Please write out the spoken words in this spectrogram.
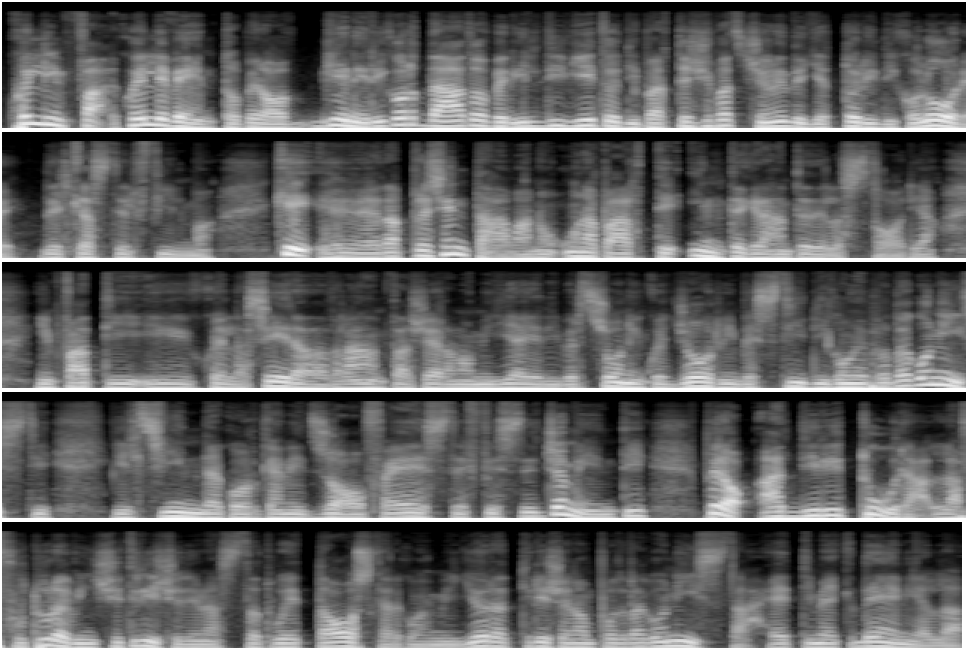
Quell'evento però viene ricordato per il divieto di partecipazione degli attori di colore del cast del film, che eh, rappresentavano una parte integrante della storia. Infatti eh, quella sera ad Atlanta Atlanta c'erano migliaia di persone in quei giorni vestiti come protagonisti, il sindaco organizzò feste e festeggiamenti, però addirittura la futura vincitrice di una statuetta Oscar come migliore attrice non protagonista, Hattie McDaniel,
